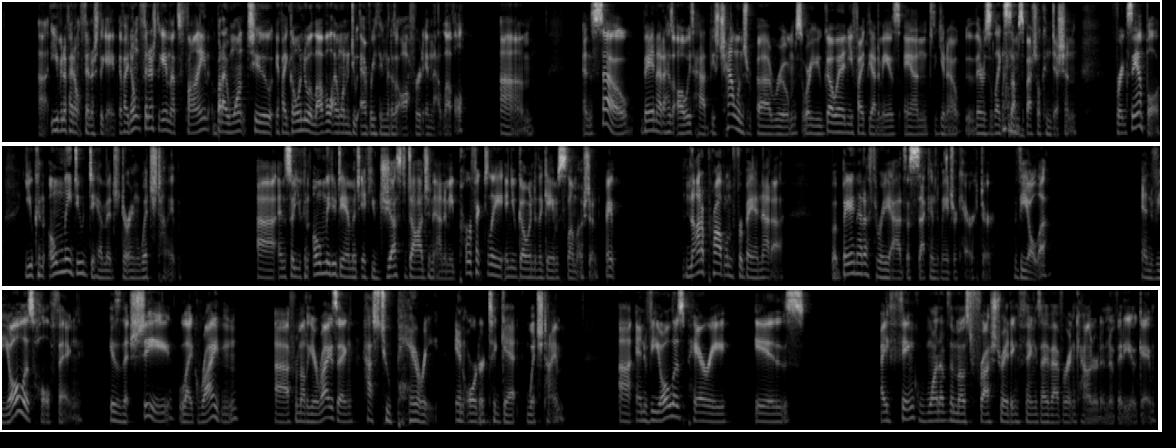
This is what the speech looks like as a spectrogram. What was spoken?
Uh, even if I don't finish the game. If I don't finish the game, that's fine. But I want to, if I go into a level, I want to do everything that is offered in that level. Um, and so Bayonetta has always had these challenge uh, rooms where you go in, you fight the enemies, and you know there's like some special condition For example, you can only do damage during witch time. Uh, and so you can only do damage if you just dodge an enemy perfectly and you go into the game slow motion, right? Not a problem for Bayonetta, but Bayonetta 3 adds a second major character, Viola. And Viola's whole thing is that she, like Raiden uh, from Metal Gear Rising, has to parry in order to get witch time. Uh, and Viola's parry is, I think, one of the most frustrating things I've ever encountered in a video game.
